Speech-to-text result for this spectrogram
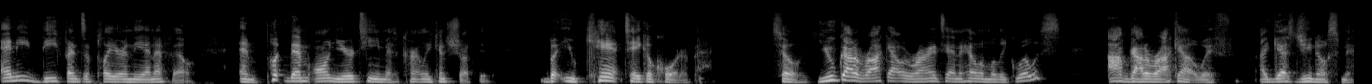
any defensive player in the NFL and put them on your team as currently constructed, but you can't take a quarterback. So you've got to rock out with Ryan Tannehill and Malik Willis. I've got to rock out with, I guess, Geno Smith.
